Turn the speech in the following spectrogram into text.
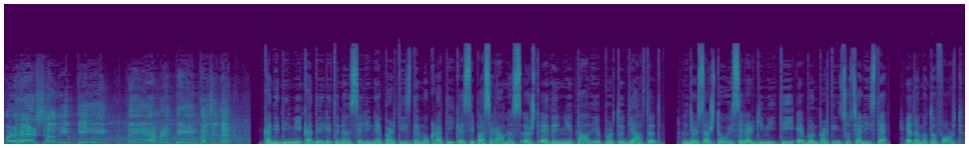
përhershëm i tij dhe i emrit të tij në këtë qytet. Kandidimi i Kadelit në selinë e Partisë Demokratike sipas Ramës është edhe një tallje për të djathtët, ndërsa shtoi se largimi i tij e bën Partinë Socialiste edhe më të fortë.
